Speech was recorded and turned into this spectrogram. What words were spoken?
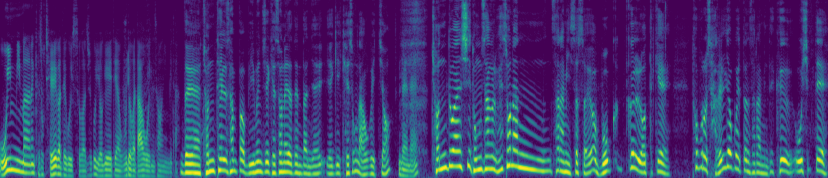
5인 미만은 계속 제외가 되고 있어가지고 여기에 대한 우려가 나오고 있는 상황입니다. 네, 전태일 3법 이 문제 개선해야 된다는 얘기 계속 나오고 있죠. 네네. 전두환 씨 동상을 훼손한 사람이 있었어요. 목을 어떻게 톱으로 자르려고 했던 사람인데 그 50대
